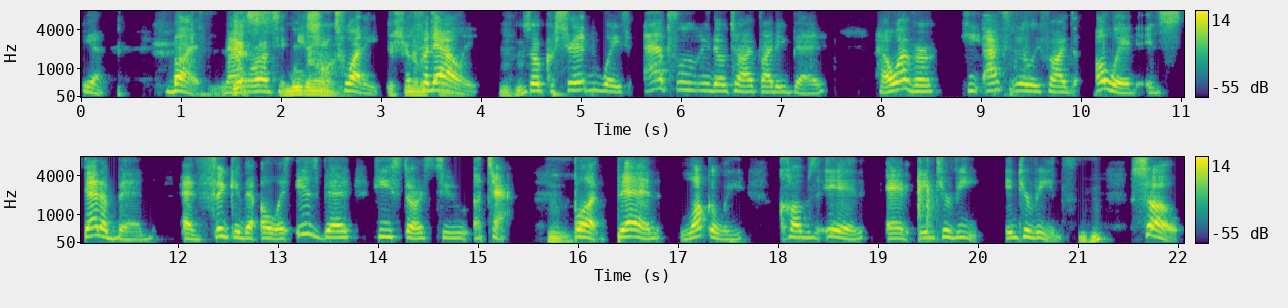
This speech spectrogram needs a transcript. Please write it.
Yeah. But now Yes, we're on to issue on. 20, Issue the number 20. finale. Mhm. So Krrsantan wastes absolutely no time finding Ben. However, he accidentally finds Owen instead of Ben, and thinking that Owen is Ben, he starts to attack. Hmm. But Ben, luckily, comes in and intervene intervenes. Mhm. So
